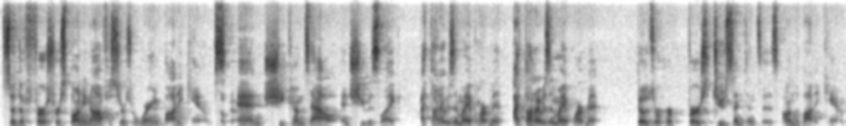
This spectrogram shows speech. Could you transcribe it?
so the first responding officers were wearing body cams, Okay. and she comes out and she was like, "I thought I was in my apartment. I thought I was in my apartment." Those were her first two sentences on the body cam.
